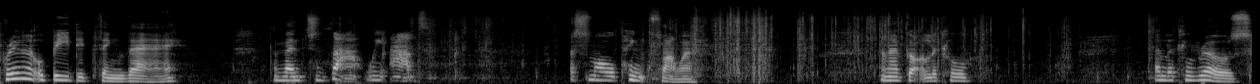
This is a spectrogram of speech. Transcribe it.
put in a little beaded thing there. And then to that we add a small pink flower. And I've got a little a little rose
